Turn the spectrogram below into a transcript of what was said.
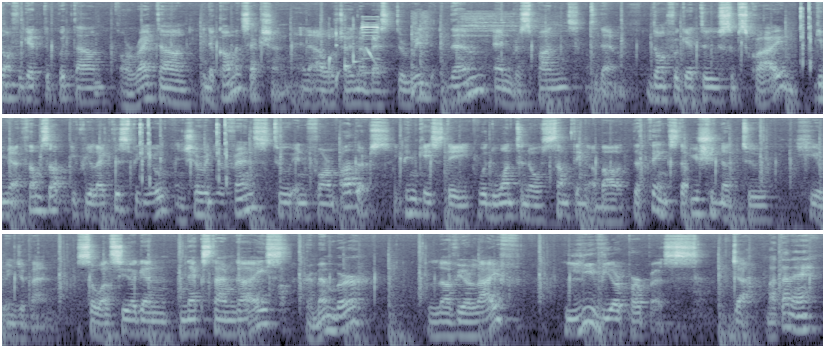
don't forget to put down or write down in the comment section and I will try my best to read them and respond to them. Don't forget to subscribe, give me a thumbs up if you like this video and share with your friends to inform others in case they would want to know something about the things that you should not do here in Japan. So I'll see you again next time guys. Remember, love your life, live your purpose. Ja, mata ne!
